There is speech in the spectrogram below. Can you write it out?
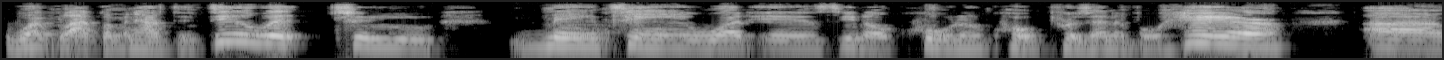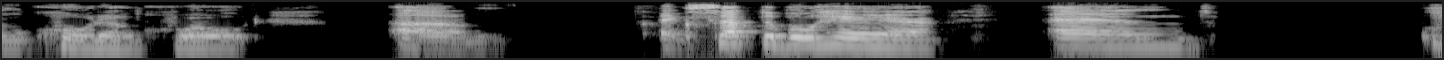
what black women have to deal with to maintain what is, you know, quote unquote presentable hair, um, quote unquote um, acceptable hair, and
